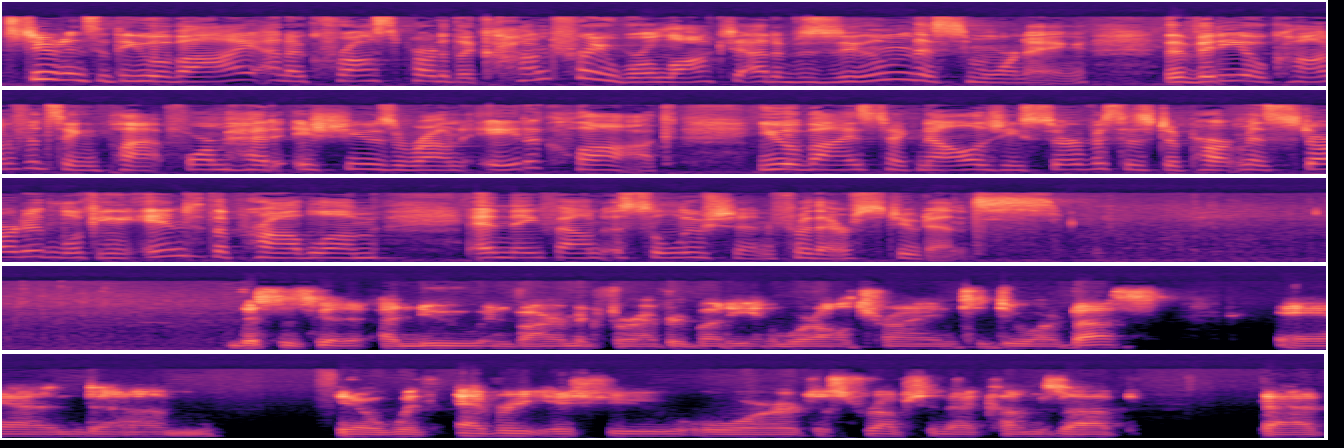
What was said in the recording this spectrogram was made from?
Students at the U of I and across part of the country were locked out of Zoom this morning. The video conferencing platform had issues around 8 o'clock. U of I's Technology Services Department started looking into the problem, and they found a solution for their students. This is a, new environment for everybody, and we're all trying to do our best. And um, you know, with every issue or disruption that comes up, that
